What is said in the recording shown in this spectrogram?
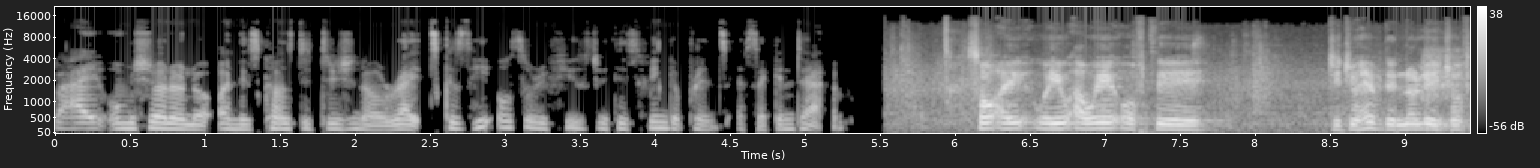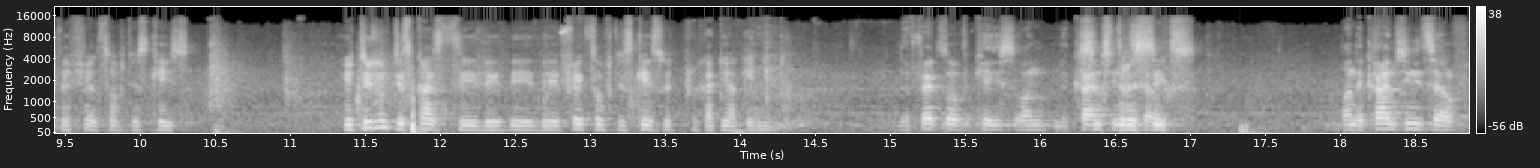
by Umshololo on his constitutional rights because he also refused with his fingerprints a second time. So I, were you aware of the, did you have the knowledge of the facts of this case? You didn't discuss the, the, the, facts of this case with Brigadier Kenyata. The facts of the case on the crime scene itself. 636. On the crime scene itself.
